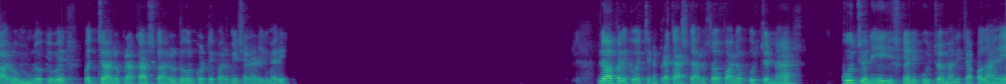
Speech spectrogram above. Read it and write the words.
ఆ రూమ్లోకి వచ్చారు ప్రకాష్ గారు. డోర్ కొట్టి పర్మిషన్ అడిగి మరి. లోపలికి వచ్చిన ప్రకాష్ గారు సోఫాలో కూర్చున్న కూర్చొని ఇసుకని కూర్చోమని చెప్పగానే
